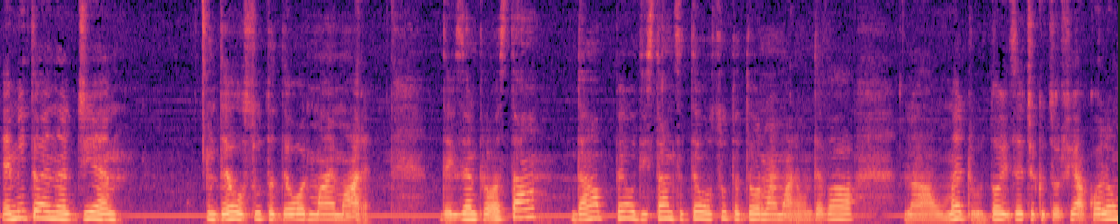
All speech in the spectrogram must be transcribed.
Emite o energie de 100 de ori mai mare. De exemplu ăsta, da, pe o distanță de 100 de ori mai mare, undeva la 1 metru, 2, 10 cât ori fi acolo,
